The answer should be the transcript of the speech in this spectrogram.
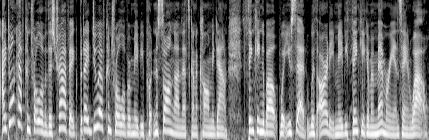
I don't have control over this traffic, but I do have control over maybe putting a song on that's going to calm me down. Thinking about what you said with Artie, maybe thinking of a memory and saying, wow,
